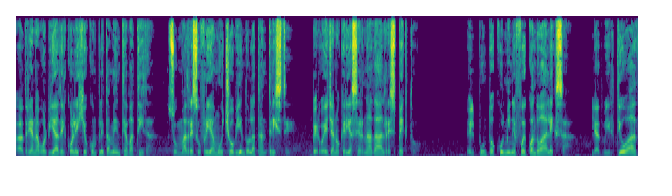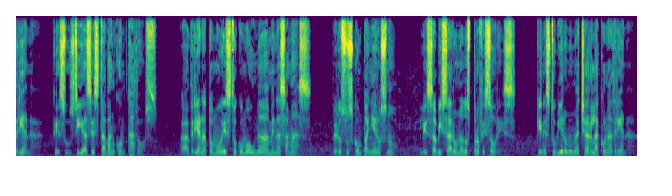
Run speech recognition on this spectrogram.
Adriana volvía del colegio completamente abatida. Su madre sufría mucho viéndola tan triste, pero ella no quería hacer nada al respecto. El punto culmine fue cuando Alexa le advirtió a Adriana que sus días estaban contados. Adriana tomó esto como una amenaza más, pero sus compañeros no. Les avisaron a los profesores, quienes tuvieron una charla con Adriana.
